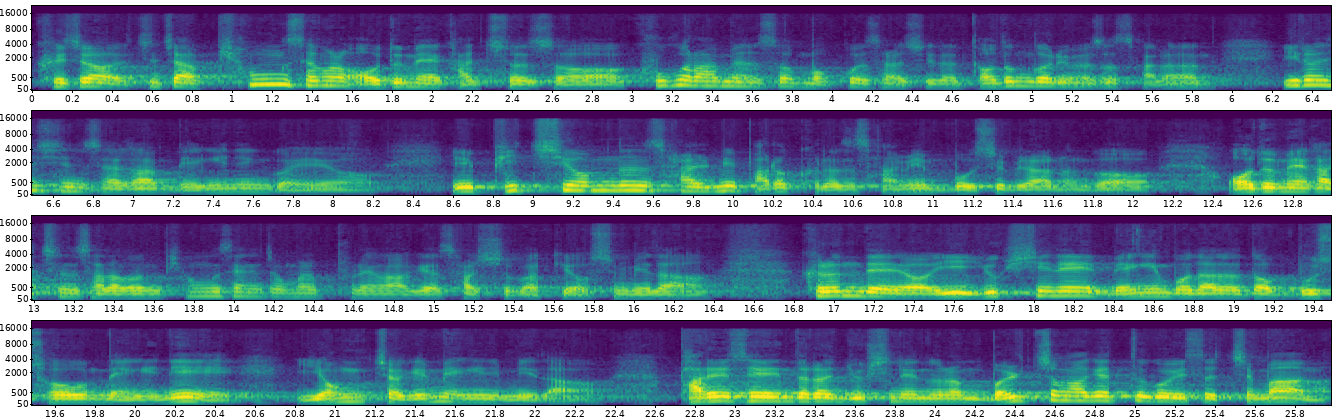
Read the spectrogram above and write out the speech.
그저 진짜 평생을 어둠에 갇혀서 구걸하면서 먹고 살 수 있는 더듬거리면서 사는 이런 신사가 맹인인 거예요. 이 빛이 없는 삶이 바로 그런 삶의 모습이라는 거. 어둠에 갇힌 사람은 평생 정말 불행하게 살 수밖에 없습니다. 그런데요, 이 육신의 맹인보다도 더 무서운 맹인이 영적인 맹인입니다. 바리새인들은 육신의 눈은 멀쩡하게 뜨고 있었지만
